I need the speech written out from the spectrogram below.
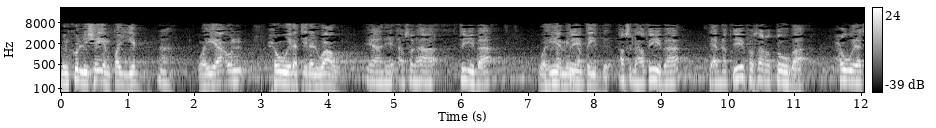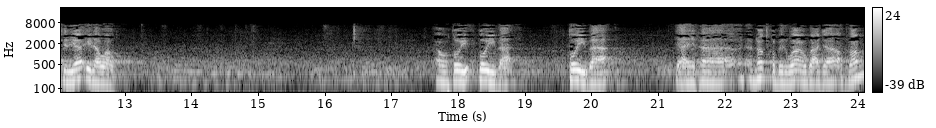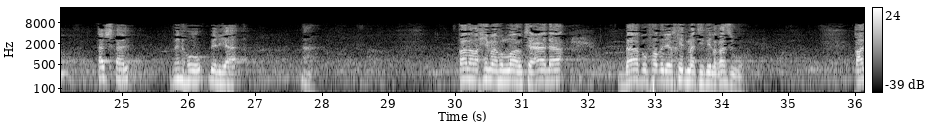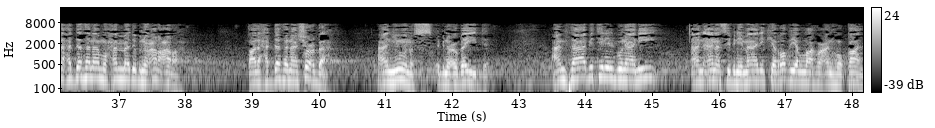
من كل شيء طيب نعم. وهياء حولت إلى الواو. يعني أصلها طيبة. وهي من يطيب. أصلها طيبة يعني من الطيب فصارت طوبة حولت الياء إلى واو. أو طيبة طيبة يعني فالنطق بالواو بعد الضم أسهل منه بالياء. نعم. قال رحمه الله تعالى باب فضل الخدمة في الغزو. قال حدثنا محمد بن عرعرة. قال حدثنا شعبة عن يونس بن عبيد عن ثابت البناني عن أنس بن مالك رضي الله عنه قال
